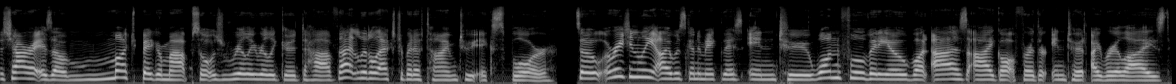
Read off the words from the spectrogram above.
Toshara is a much bigger map, so it was really, really good to have that little extra bit of time to explore. So originally I was going to make this into one full video, but as I got further into it, I realized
